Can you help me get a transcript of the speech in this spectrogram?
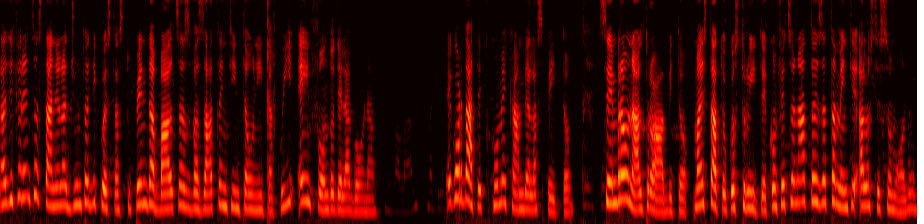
La differenza sta nell'aggiunta di questa stupenda balza svasata in tinta unita qui e in fondo della gona. E guardate come cambia l'aspetto. Sembra un altro abito, ma è stato costruito e confezionato esattamente allo stesso modo.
